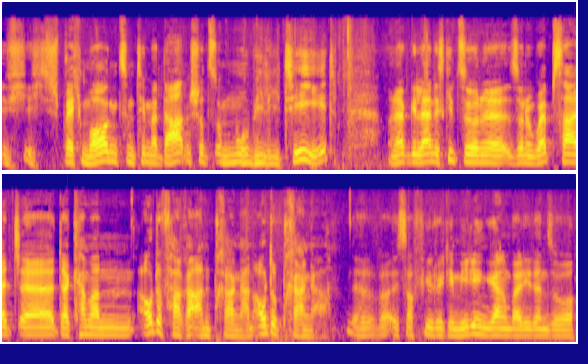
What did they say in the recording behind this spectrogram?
ich, ich, spreche morgen zum Thema Datenschutz und Mobilität und habe gelernt, es gibt so eine, so eine Website, äh, da kann man Autofahrer anprangern, Autopranger. Äh, ist auch viel durch die Medien gegangen, weil die dann so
